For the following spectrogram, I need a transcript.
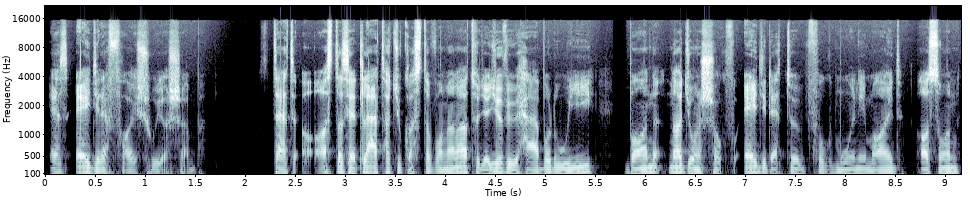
ez egyre fajsúlyosabb. Tehát azt azért láthatjuk azt a vonalat, hogy a jövő háborúi ban nagyon sok, egyre több fog múlni majd azon,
